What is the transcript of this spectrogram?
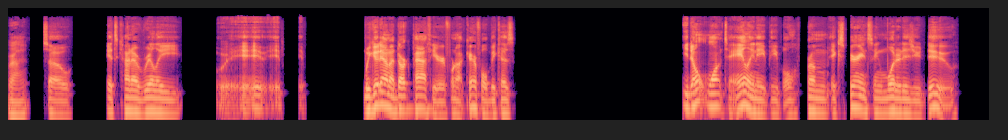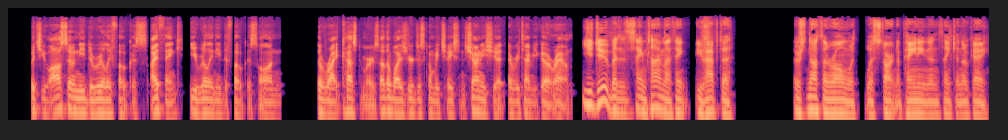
Right. So it's kind of really, it, it, it, we go down a dark path here if we're not careful because you don't want to alienate people from experiencing what it is you do, but you also need to really focus. I think you really need to focus on the right customers. Otherwise, you're just going to be chasing shiny shit every time you go around. You do, but at the same time, I think you have to. There's nothing wrong with with starting a painting and thinking, okay,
